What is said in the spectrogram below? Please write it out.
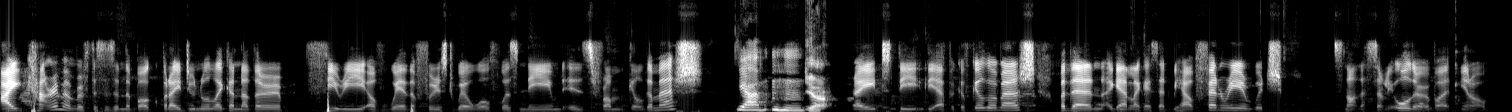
I can't remember if this is in the book, but I do know like another theory of where the first werewolf was named is from Gilgamesh, Yeah. hmm right? The the Epic of Gilgamesh. But then again, like I said, we have Fenrir, which is not necessarily older, but you know,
